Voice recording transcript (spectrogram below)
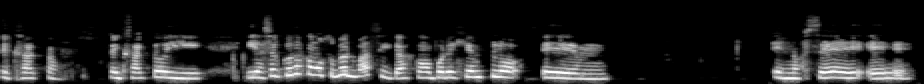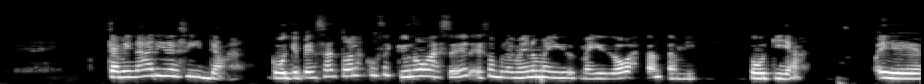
Exacto, exacto. Y, hacer cosas como súper básicas, como por ejemplo, em, eh, no sé, eh, caminar y decir ya. Como que pensar todas las cosas que uno va a hacer, eso por lo menos me, me ayudó bastante a mí. Como que ya. Eh,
